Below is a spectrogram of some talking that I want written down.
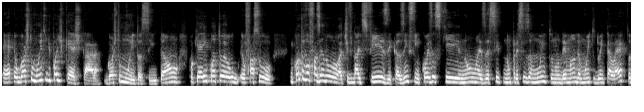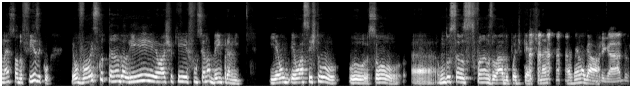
É, eu gosto muito de podcast, cara. Gosto muito, assim. Então, porque aí enquanto eu, eu faço. Enquanto eu vou fazendo atividades físicas, enfim, coisas que não exercita, não precisa muito, não demanda muito do intelecto, né? Só do físico, eu vou escutando ali, eu acho que funciona bem para mim. E eu, eu assisto o, sou uh, um dos seus fãs lá do podcast, né? É bem legal. Obrigado.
